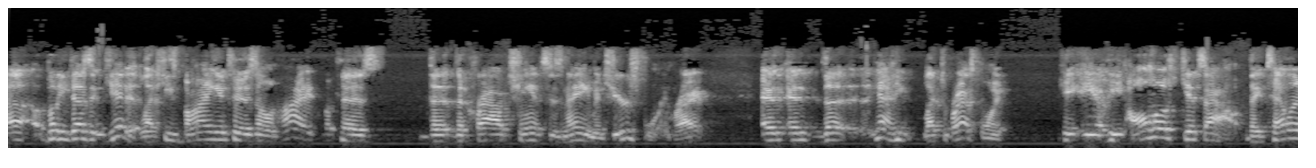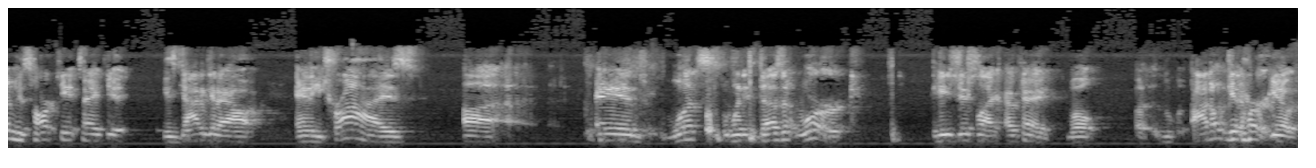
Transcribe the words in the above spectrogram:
uh, but he doesn't get it. Like he's buying into his own hype because the the crowd chants his name and cheers for him, right? And and the yeah, he like to Brad's point, he you know he almost gets out. They tell him his heart can't take it. He's got to get out, and he tries. Uh, and once when it doesn't work, he's just like, okay, well, uh, I don't get hurt. You know,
